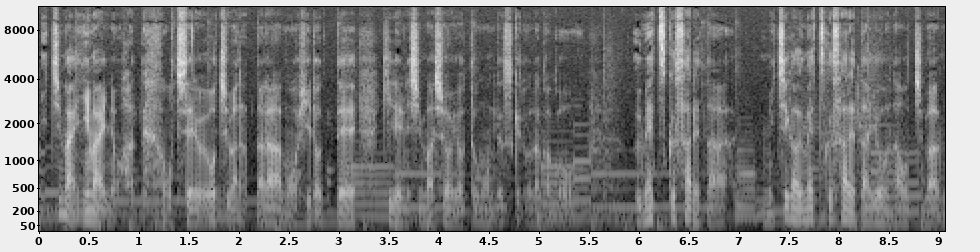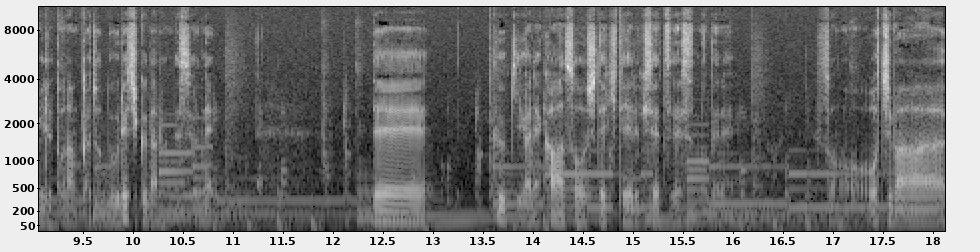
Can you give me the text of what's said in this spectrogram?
1枚2枚の落ちてる落ち葉だったらもう拾ってきれいにしましょうよと思うんですけどなんかこう埋め尽くされた道が埋め尽くされたような落ち葉を見るとなんかちょっと嬉しくなるんですよね。で空気がね乾燥してきている季節ですのでねその落ち葉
